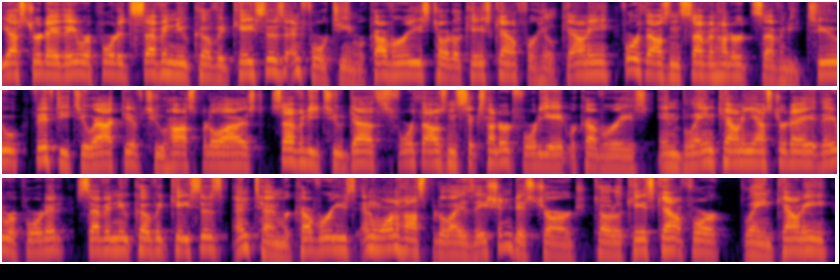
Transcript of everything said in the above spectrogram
Yesterday, they reported seven new COVID cases and 14 recoveries. Total case count for Hill County 4,772, 52 active, 2 hospitalized, 72 deaths, 4,648 recoveries. In Blaine County yesterday, they reported seven new COVID cases and 10 recoveries and one hospitalization discharge. Total case count for Blaine County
